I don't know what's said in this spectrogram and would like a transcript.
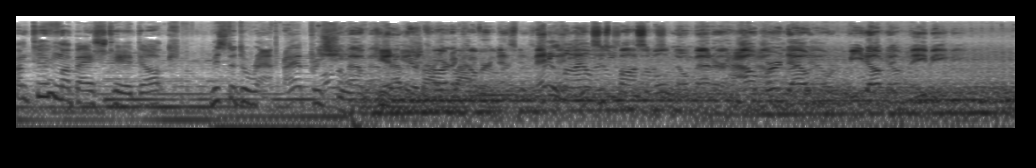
I'm doing my best here, Doc. Mr. Durant, I appreciate About you getting have your car to cover as many miles as possible, no matter how burned out or beat up it may be.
